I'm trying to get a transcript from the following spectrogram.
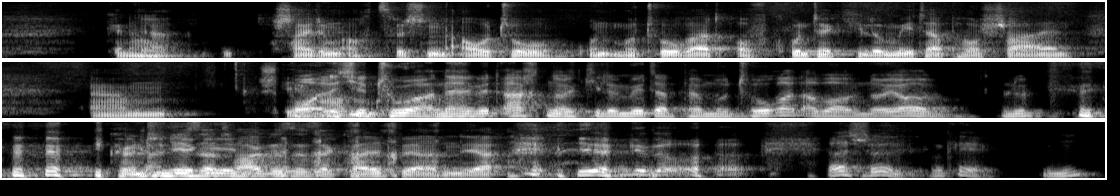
Genau. Ja. Unterscheidung auch zwischen Auto und Motorrad aufgrund der Kilometerpauschalen. Ähm, Sportliche haben, Tour, ne? Mit 800 Kilometer per Motorrad, aber naja. Ne? Könnte dieser ja Tage sehr, sehr kalt werden, ja. ja, genau. Ja, schön. Okay. Mhm.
